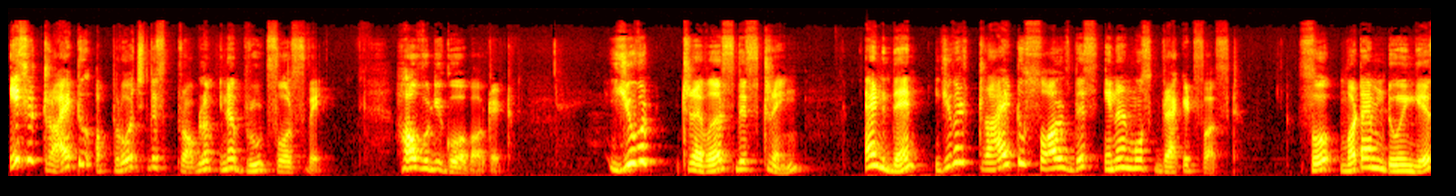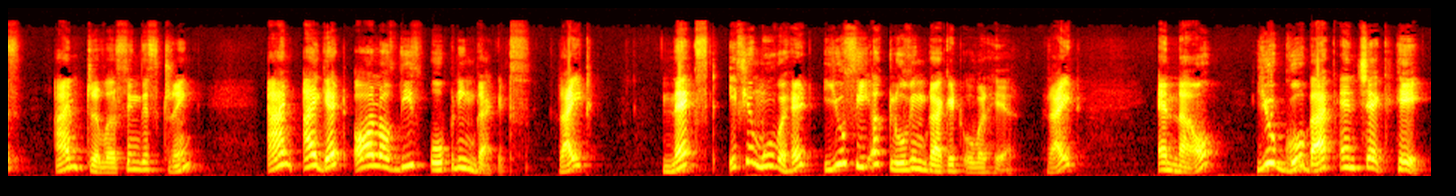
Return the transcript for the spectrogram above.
If you try to approach this problem in a brute force way, how would you go about it? You would traverse this string and then you will try to solve this innermost bracket first. So what I'm doing is I'm traversing this string and I get all of these opening brackets, right? Next, if you move ahead, you see a closing bracket over here, right? And now you go back and check, hey,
